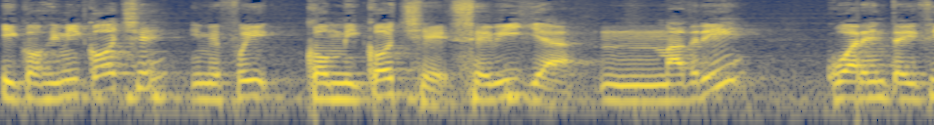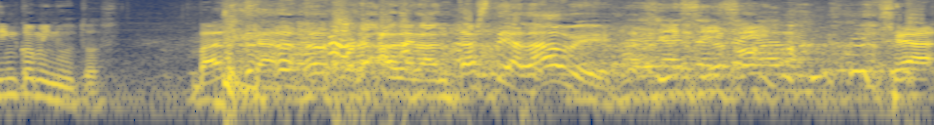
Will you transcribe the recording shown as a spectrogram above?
Y cogí mi coche y me fui con mi coche Sevilla-Madrid 45 minutos. ¿Vale? O sea, Adelantaste al ave. Sí, sí, sí. O sea,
